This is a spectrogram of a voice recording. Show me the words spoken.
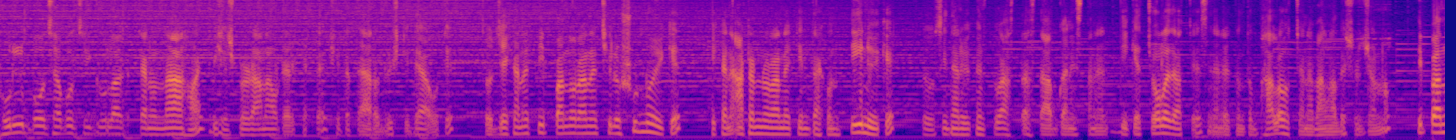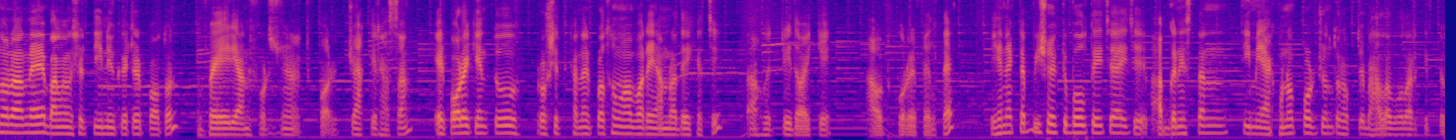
ভুল বোঝাবুঝিগুলো যেন না হয়, বিশেষ করে রান আউটের ক্ষেত্রে, সেটাতে আরও দৃষ্টি দেওয়া উচিত। তো যেখানে তিপ্পান্ন রানে ছিল শূন্য উইকেট এখানে আটান্ন রানে কিন্তু এখন তিন উইকেট। তো সিনারিও কিন্তু আস্তে আস্তে আফগানিস্তানের দিকে চলে যাচ্ছে। সিনারিও কিন্তু ভালো হচ্ছে না বাংলাদেশের জন্য। তিপ্পান্ন রানে বাংলাদেশের তিন উইকেটের পতন। Very unfortunate for Zakir Hasan. এরপরে কিন্তু রশিদ খানের প্রথম ওভারে আমরা দেখেছি তাহিদ হৃদয়কে আউট করে ফেলতে। এখানে একটা বিষয় একটু বলতেই চাই যে আফগানিস্তান টিমে এখনও পর্যন্ত সবচেয়ে ভালো বোলার কিন্তু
